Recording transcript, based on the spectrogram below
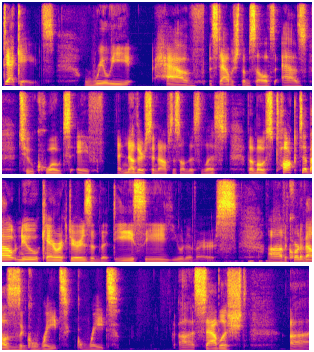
decades, really have established themselves as, to quote a another synopsis on this list the most talked about new characters in the DC universe. Uh, the Court of Owls is a great, great uh, established uh,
